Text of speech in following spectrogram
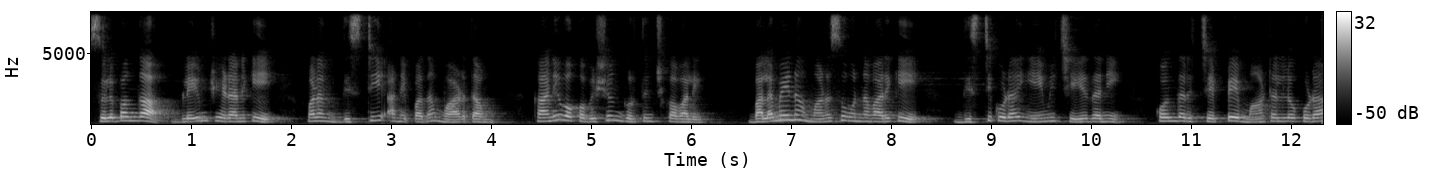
సులభంగా బ్లేమ్ చేయడానికి మనం దిష్టి అనే పదం వాడతాం. కానీ ఒక విషయం గుర్తుంచుకోవాలి. బలమైన మనసు ఉన్నవారికి దిష్టి కూడా ఏమి చేయదని కొందరు చెప్పే మాటల్లో కూడా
